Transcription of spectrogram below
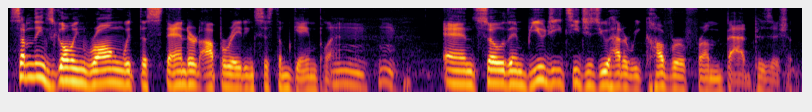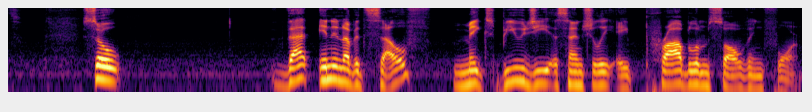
something's going wrong with the standard operating system game plan. Mm-hmm. And so then Buji teaches you how to recover from bad positions. So that in and of itself makes Buji essentially a problem solving form.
